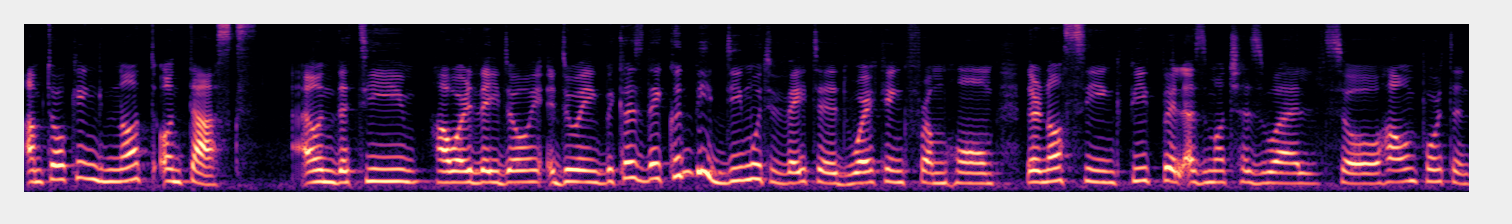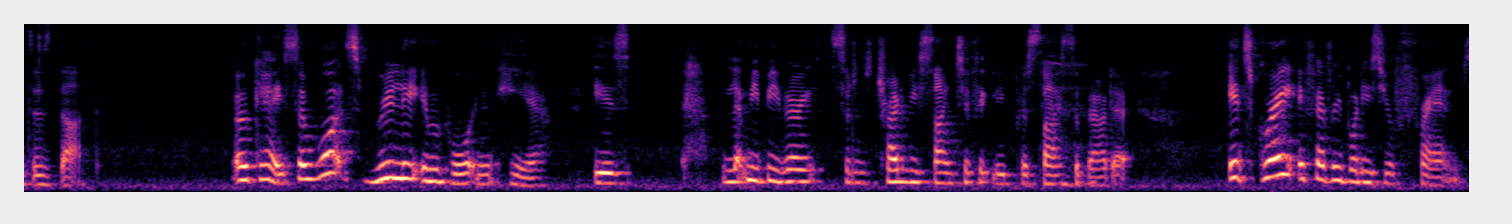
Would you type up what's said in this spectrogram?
I'm talking not on tasks, on the team how are they doing doing because they could be demotivated working from home they're not seeing people as much as well so how important is that okay so what's really important here is let me be very sort of try to be scientifically precise mm-hmm. about it. It's great if everybody's your friend,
